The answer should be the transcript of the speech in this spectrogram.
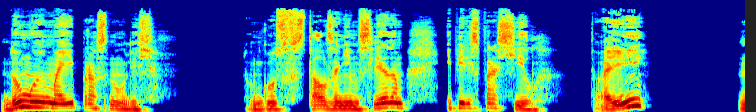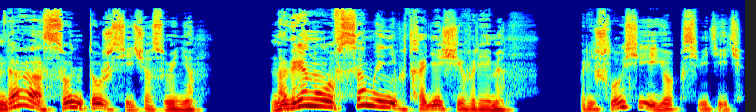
Думаю, мои проснулись. Тунгус встал за ним следом и переспросил. Твои? Да, Сонь тоже сейчас у меня. Нагрянула в самое неподходящее время. Пришлось и ее посвятить.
